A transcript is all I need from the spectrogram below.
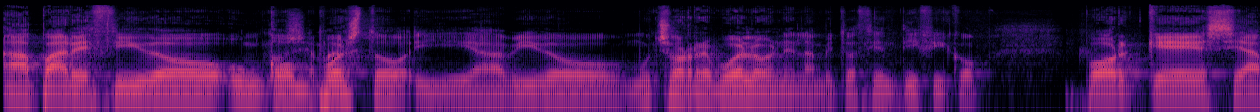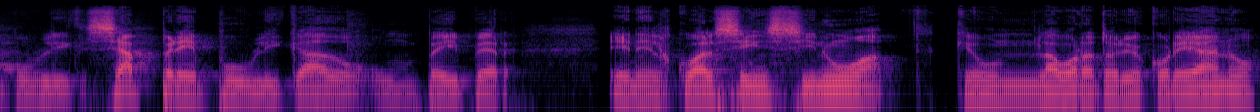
ha aparecido un compuesto y ha habido mucho revuelo en el ámbito científico porque se ha, se ha prepublicado un paper en el cual se insinúa que un laboratorio coreano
